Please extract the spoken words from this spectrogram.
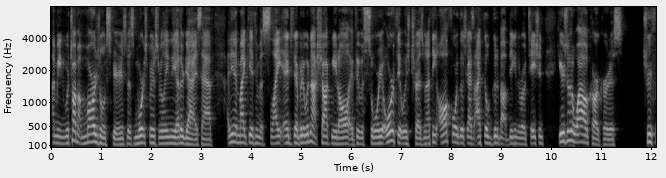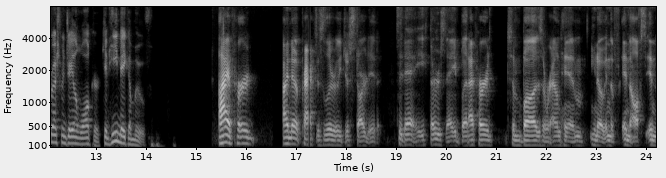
I mean, we're talking about marginal experience, but it's more experience really than the other guys have. I think it might give him a slight edge there, but it would not shock me at all if it was Sorey or if it was Trezmen. I think all four of those guys I feel good about being in the rotation. Here's another wild card, Curtis. True freshman Jalon Walker. Can he make a move? I have heard I know practice literally just started today, Thursday, but I've heard some buzz around him, you know, in the in the off in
